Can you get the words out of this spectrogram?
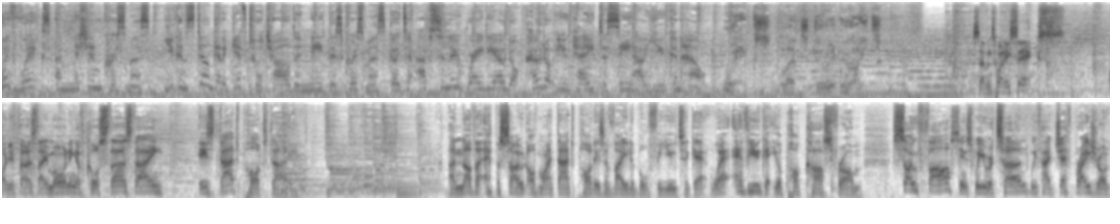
With Wix and Mission Christmas, you can still get a gift to a child in need this Christmas. Go to absoluteradio.co.uk to see how you can help. Wix, let's do it right. 7.26 on your Thursday morning. Of course, Thursday is Dad Pod Day. Another episode of my Dad Pod is available for you to get wherever you get your podcasts from. So far, since we returned, we've had Jeff Brazier on,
